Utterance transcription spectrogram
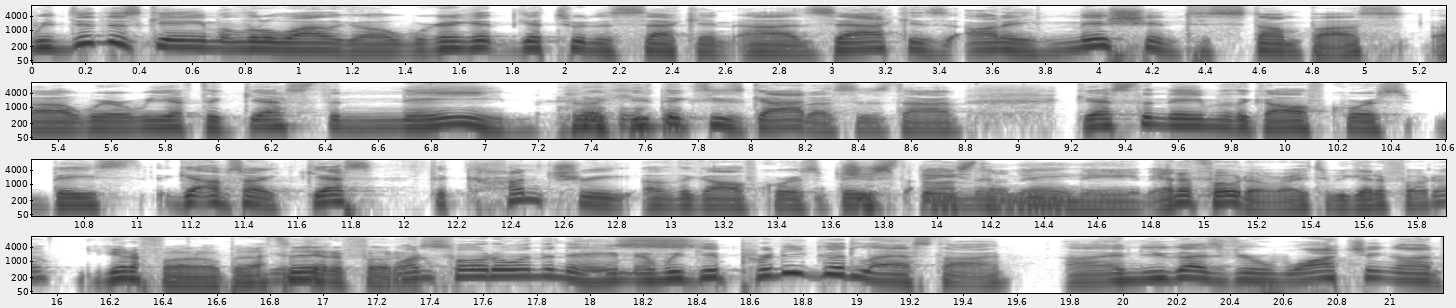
we did this game a little while ago. We're gonna get get to it in a second. Uh, Zach is on a mission to stump us, uh, where we have to guess the name. Like he thinks he's got us this time. Guess the name of the golf course based. I'm sorry. Guess the country of the golf course based, Just based on, on, the, the name. name. and a photo, right? Did we get a photo? You get a photo, but that's Get it. a photo. One photo in the name, and we did pretty good last time. Uh, and you guys, if you're watching on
